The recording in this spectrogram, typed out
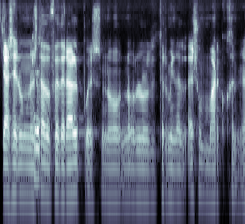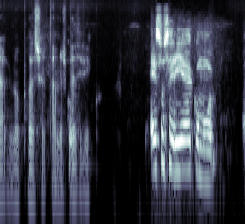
Ya ser un Estado federal, pues no, no lo determina. Es un marco general, no puede ser tan específico eso sería como ah,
